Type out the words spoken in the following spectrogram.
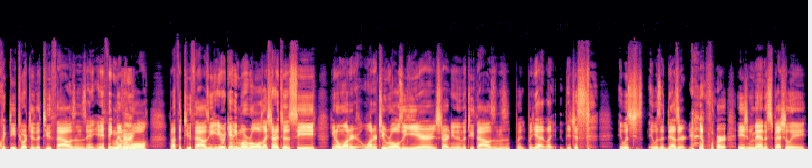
quick detour to the 2000s. Anything memorable okay. about the 2000s? You, you, were getting more roles. I started to see, you know, one or one or two roles a year starting in the 2000s. But but yeah, like it just it was just, it was a desert for Asian men especially.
